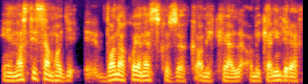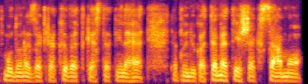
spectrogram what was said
én azt hiszem, hogy vannak olyan eszközök, amikkel, amikkel indirekt módon ezekre következtetni lehet. Tehát mondjuk a temetések száma,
